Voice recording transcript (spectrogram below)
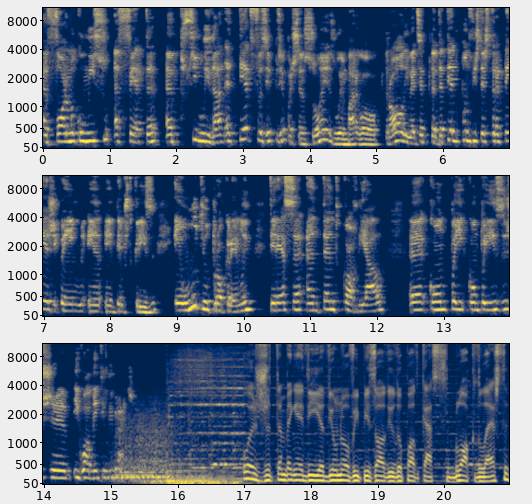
a forma como isso afeta a possibilidade até de fazer, por exemplo, as sanções, o embargo ao petróleo, etc. Portanto, até do ponto de vista estratégico em, em, em tempos de crise, é útil para o Kremlin ter essa entente cordial uh, com, com países uh, igualmente iliberais. Hoje também é dia de um novo episódio do podcast Bloco de Leste,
